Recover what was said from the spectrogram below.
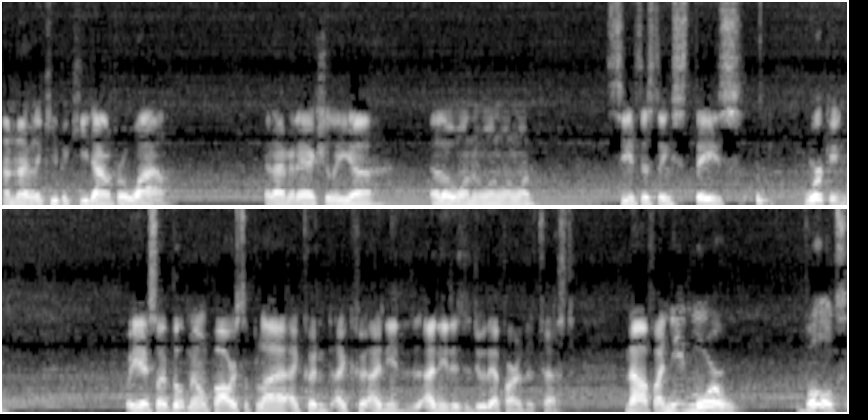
I'm not going to keep a key down for a while. And I'm going to actually uh, Hello, one, one, one, one. See if this thing stays working. But yeah, so I built my own power supply. I couldn't, I could, I needed, I needed to do that part of the test. Now, if I need more volts,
